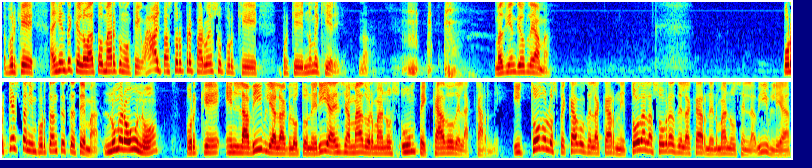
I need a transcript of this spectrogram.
Porque hay gente que lo va a tomar como que, ah, el pastor preparó eso porque, porque no me quiere. No. Más bien Dios le ama. ¿Por qué es tan importante este tema? Número uno, porque en la Biblia la glotonería es llamado, hermanos, un pecado de la carne. Y todos los pecados de la carne, todas las obras de la carne, hermanos, en la Biblia,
